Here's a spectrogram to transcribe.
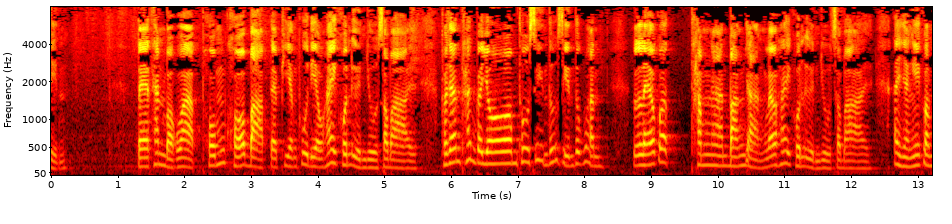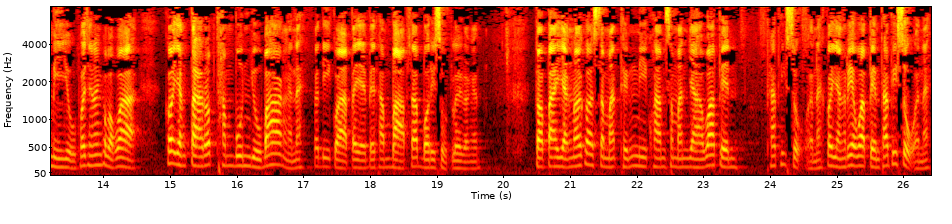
ศีลแต่ท่านบอกว่าผมขอบาปแต่เพียงผู้เดียวให้คนอื่นอยู่สบาย เพราะฉะนั้นท่านก็ยอมทุศีลทุศีลทุกวัน แล้วก็ทำงานบางอย่างแล้วให้คนอื่นอยู่สบายไอ้อย่างนี้ก็มีอยู่ เพราะฉะนั้นก็บอกว่าก็ยังตารบทำบุญอยู่บ้างอะนะก็ดีกว่าไปไปทำบาปซะบริสุทธิ์เลยแบบนั้น ต่อไปอย่างน้อยก็สมัติถึงมีความสมัญญาว่าเป็น พระภิกษุนะก็ยังเรียกว่าเป็นพระภิกษุนะ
